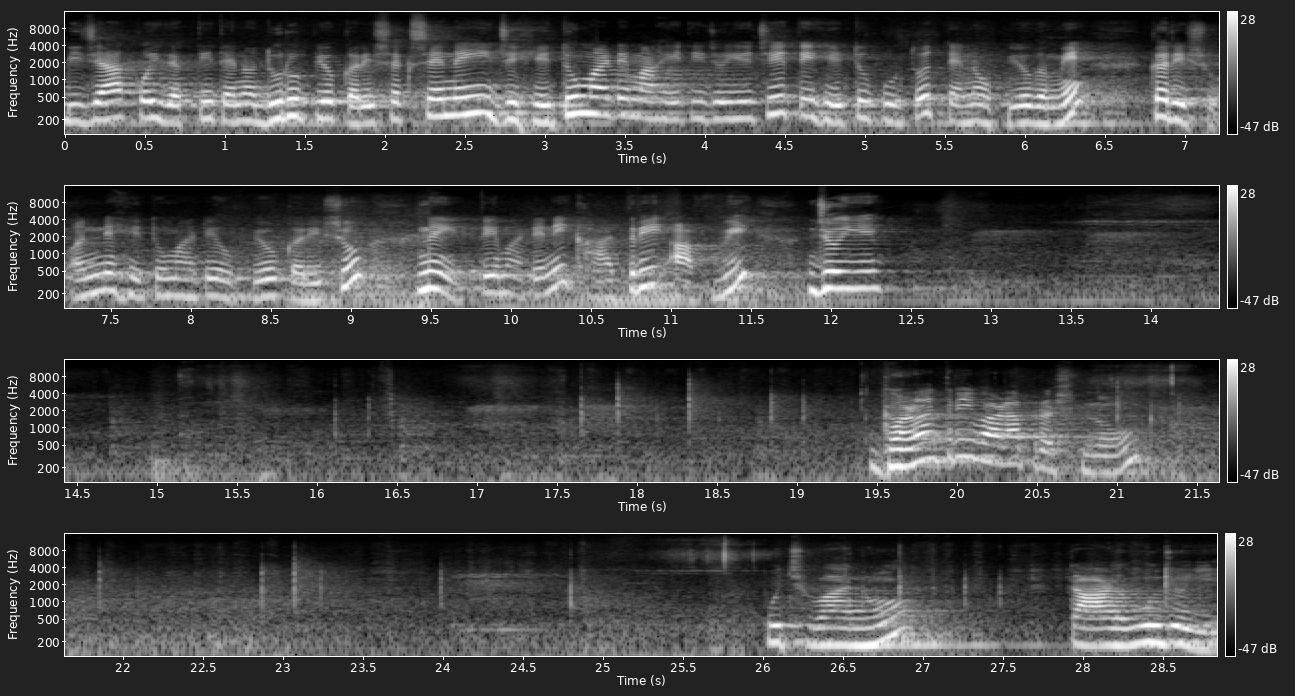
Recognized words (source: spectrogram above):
બીજા કોઈ વ્યક્તિ તેનો દુરુપયોગ કરી શકશે નહીં. જે હેતુ માટે માહિતી જોઈએ છે, તે હેતુ પૂરતો તેનો ઉપયોગ અમે કરીશું. અન્ય હેતુ માટે ઉપયોગ કરીશું નહીં. તે માટેની ખાતરી આપવી જોઈએ. ગણતરીવાળા પ્રશ્નો. પૂછવાનું ટાળવું જોઈએ.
